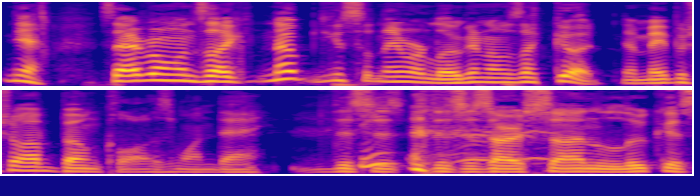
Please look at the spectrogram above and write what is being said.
Yeah. So everyone's like, nope, you can still name her Logan. I was like, good. Then maybe she'll have bone claws one day. this is this is our son lucas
